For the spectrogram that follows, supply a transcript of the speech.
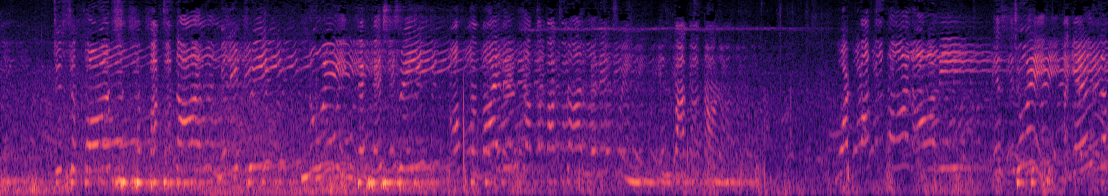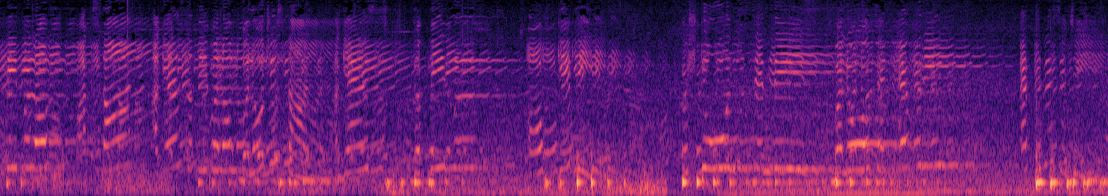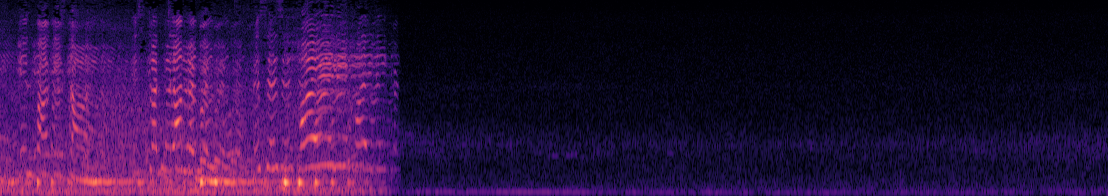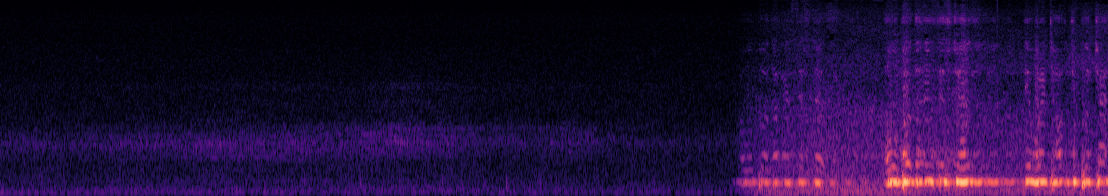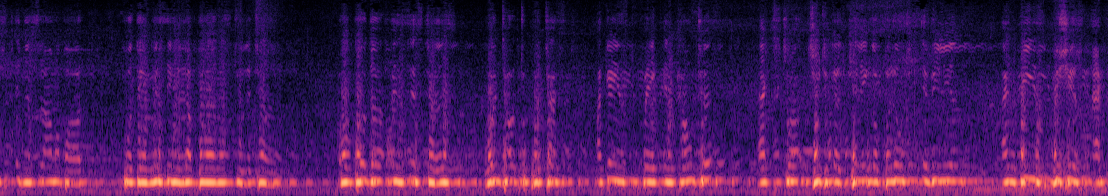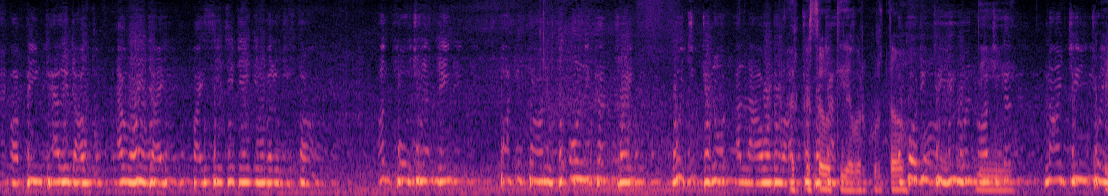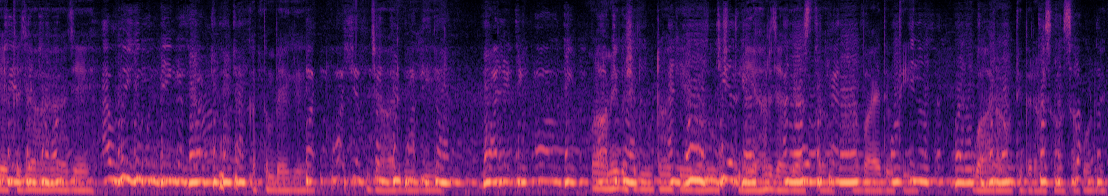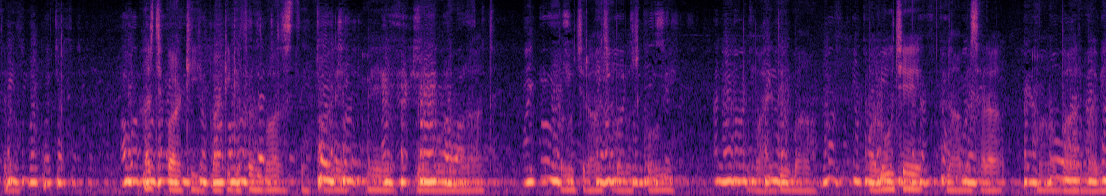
to support the Pakistan military, knowing the history of the violence of the Pakistan military in Pakistan. What Pakistan army is doing against the people of Pakistan, against the people of Balochistan, against the people of KP, Pashtuns, Sindhis, Baloch and every ethnicity in Pakistan is condemnable. This is highly, highly Our brother and sisters, two brothers and sisters, they went out to protest in Islamabad for their missing loved ones to return. Our brothers and sisters went out to protest against fake encounters, extrajudicial killing of Baloch civilians, and these vicious acts are being carried out every day by CTD in Balochistan. Unfortunately, Pakistan is the only country which do not allow the right to protest. According to every human being has right to protest. But fascist country भी Pakistan violating all the आमी को articles शिकल उठा and के दुनिया gas हर जगह वारा women होती that बरहसन disrupt support भी करो हर पार्टी पार्टी डिफरेंस arrested, बहुत हस्ते मेरे मेरे बोल urge बलूच राज बलूच कौमी United वाहिदी Kingdom माँ बलूचे नाम. सरा माँ बार and मवी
